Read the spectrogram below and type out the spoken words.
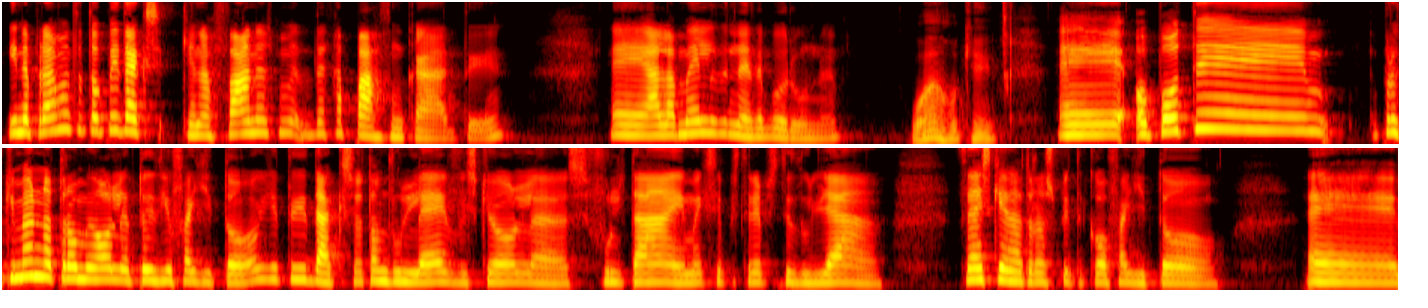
είναι πράγματα τα οποία εντάξει και να φάνε πούμε, δεν θα πάθουν κάτι. Ε, αλλά μέλι ναι, δεν μπορούν. Wow, okay. Ε, οπότε προκειμένου να τρώμε όλοι από το ίδιο φαγητό, γιατί εντάξει, όταν δουλεύεις και όλας full time, έχεις επιστρέψει στη δουλειά, θες και να τρως σπιτικό φαγητό, ε,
